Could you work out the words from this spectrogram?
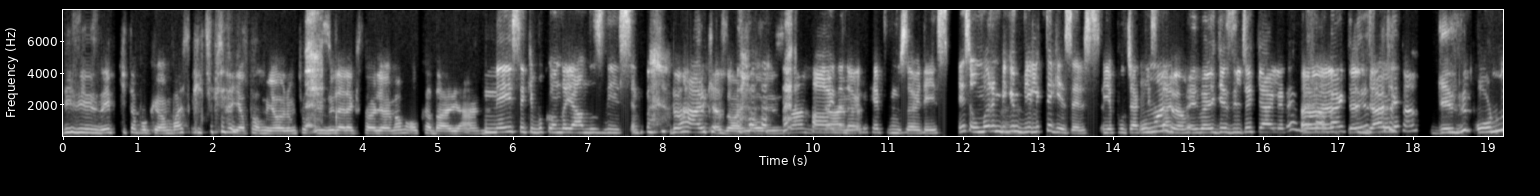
dizi izleyip kitap okuyorum. Başka hiçbir şey yapamıyorum. Çok üzülerek söylüyorum ama o kadar yani. Neyse ki bu konuda yalnız değilsin. Herkes öyle o yüzden. Aynen yani. öyle. Hepimiz öyleyiz. Neyse umarım bir gün birlikte gezeriz. Yapılacak umarım. listem böyle gezilecek yerlere. Evet, gerçekten böyle... gezip ordunu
